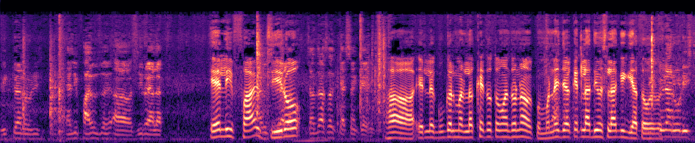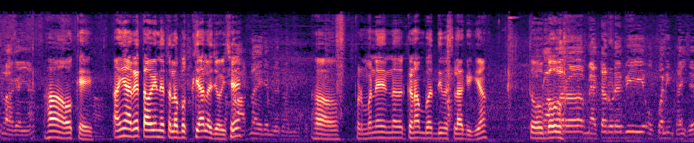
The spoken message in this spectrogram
Victoria road LE five zero LF LE five zero હા એટલે ગૂગલમાં લખે તો તો વાંધો ના હોય પણ મને જ કેટલા દિવસ લાગી ગયા તો હા ઓકે. અહીંયા રહેતા હોય ને તો લગભગ ખ્યાલ જ હોય છે. હા, પણ મને ઘણા બધા દિવસ લાગી ગયા. તો બહુ મેટર રોડે બી ઓપનિંગ થાય છે.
